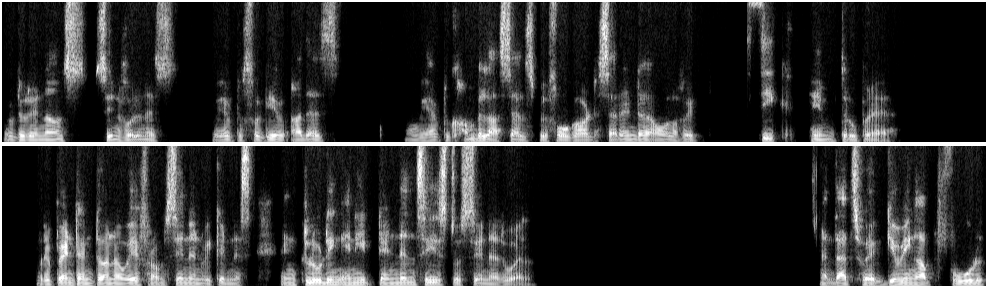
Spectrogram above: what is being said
we have to renounce sinfulness. We have to forgive others. We have to humble ourselves before god surrender all of it seek him through prayer. Repent and turn away from sin and wickedness, including any tendencies to sin as well. And that's where giving up food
